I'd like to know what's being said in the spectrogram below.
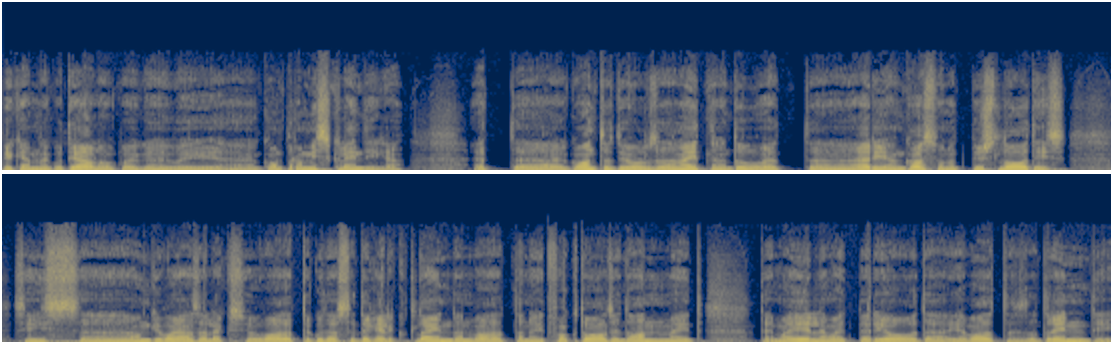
pigem nagu dialoog või, või kompromiss kliendiga. et äh, kui antud juhul seda näitena tuua, et äh, äri on kasvanud püstloodis, siis äh, ongi vaja selleks ju vaadata, kuidas see tegelikult läinud on, vaadata neid faktuaalseid andmeid, tema eelnevaid perioode ja vaadata seda trendi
